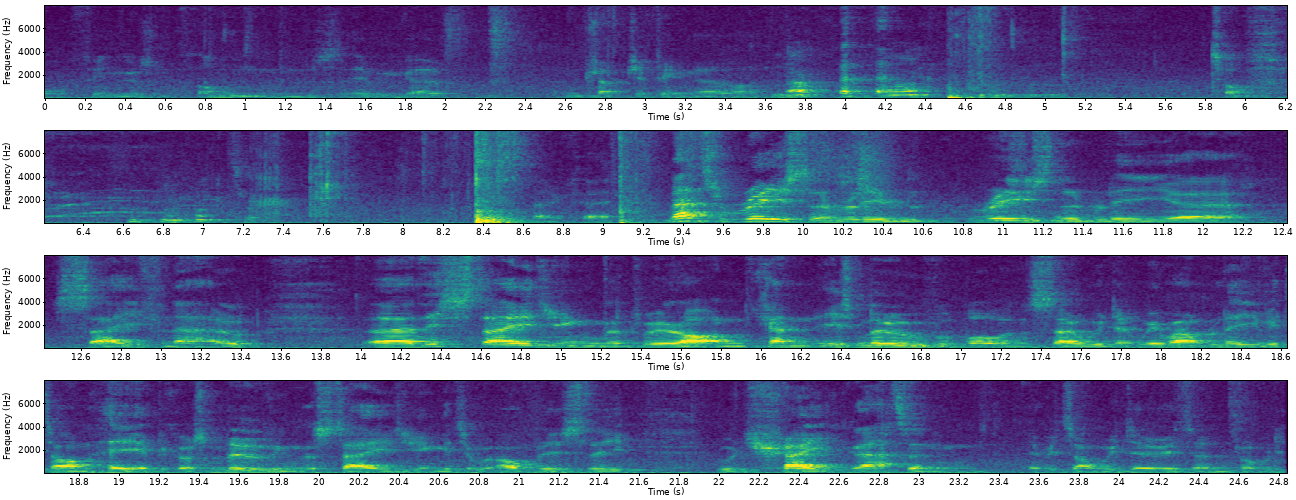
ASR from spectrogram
All fingers and thumbs. There we go. Haven't trapped your finger, have I? No. Tough. Okay, that's reasonably reasonably uh, safe now. Uh, this staging that we're on can is movable, and so we don't, we won't leave it on here because moving the staging it obviously would shake that, and every time we do it, and probably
